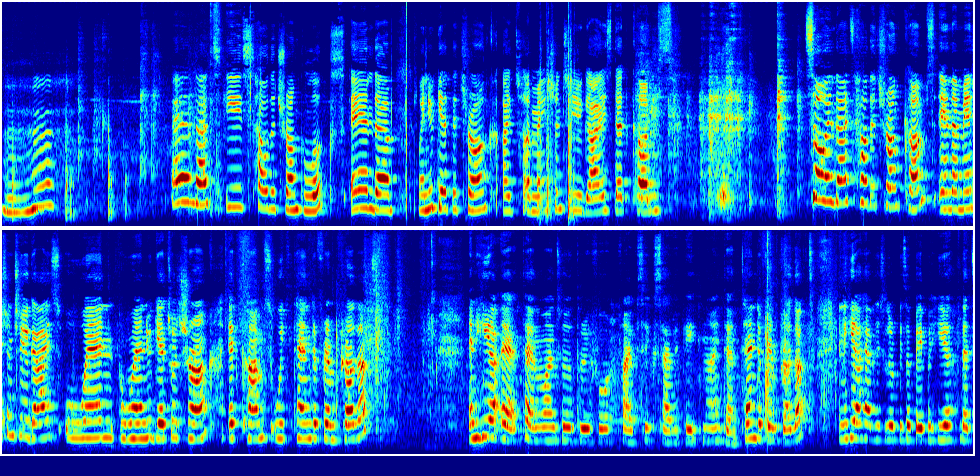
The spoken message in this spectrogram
Mm -hmm. And that is how the trunk looks. And um, when you get the trunk I, I mentioned to you guys that comes. So and that's how the trunk comes. And i mentioned to you guys when when you get your trunk it comes with 10 different products. And here yeah 10 1 2 3 4 5 6 7 8 9 10 10 different products. And here i have this little piece of paper here that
